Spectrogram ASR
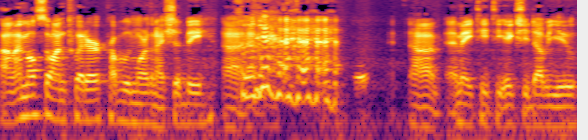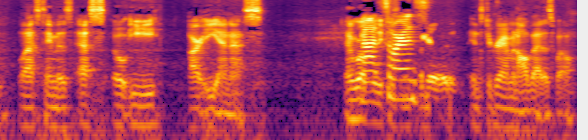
Um, I'm also on Twitter, probably more than I should be. Uh, uh, M A T T H E W. Last name is S O E R E N S. And World Matt Relief on Soerens- Instagram, and all that as well.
